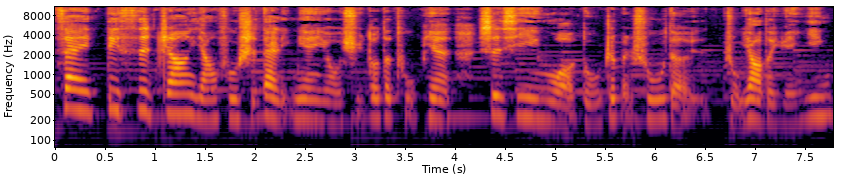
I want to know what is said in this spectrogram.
在第四章《洋服时代》里面有许多的图片，是吸引我读这本书的主要的原因。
